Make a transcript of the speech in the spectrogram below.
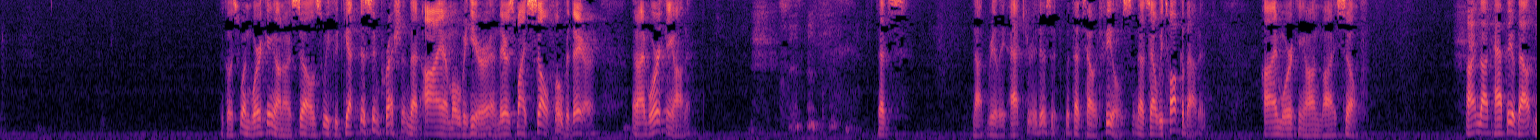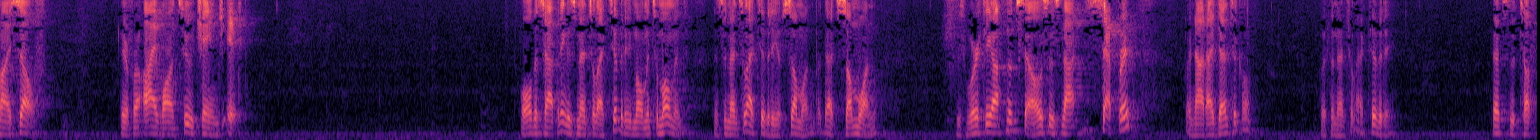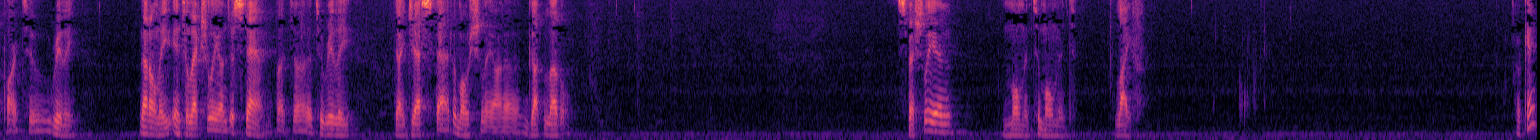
Because when working on ourselves, we could get this impression that I am over here and there's myself over there, and I'm working on it. That's not really accurate, is it? But that's how it feels, and that's how we talk about it. I'm working on myself. I'm not happy about myself. Therefore, I want to change it. All that's happening is mental activity, moment to moment. It's the mental activity of someone, but that someone who's working on themselves is not separate or not identical with the mental activity. That's the tough part to really not only intellectually understand, but uh, to really digest that emotionally on a gut level. Especially in moment to moment life. Okay?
